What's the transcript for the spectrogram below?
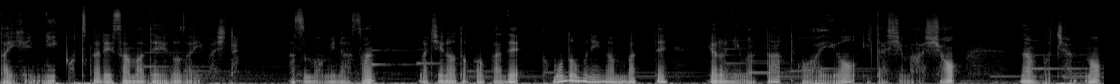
大変にお疲れ様でございました。明日も皆さん、街のどこかでともどもに頑張って、夜にまたお会いをいたしましょう。なんぽちゃんの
